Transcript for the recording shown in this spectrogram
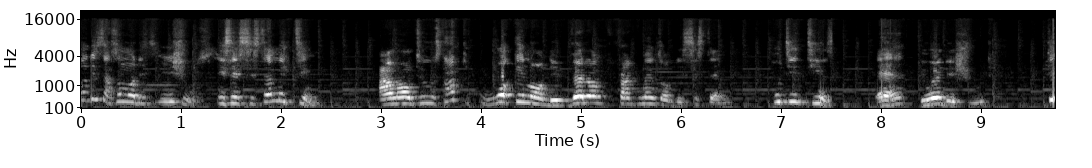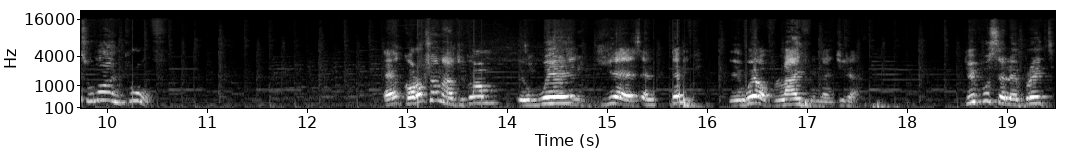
So these are some of these issues. It's a systemic thing. And until you start working on the various fragments of the system, putting things eh, the way they should, this will not improve. Eh, corruption has become a way, yes, endemic, a way of life in Nigeria. People celebrate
